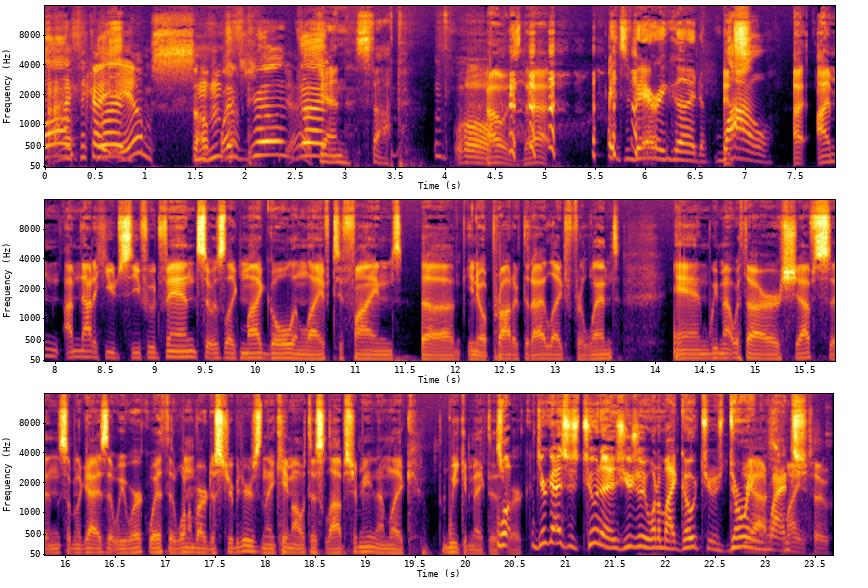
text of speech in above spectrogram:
I think I am Southwest. Yeah. Jen, stop. Oh, How is that? It's very good. Wow. I, I'm I'm not a huge seafood fan, so it was like my goal in life to find uh, you know a product that I liked for Lent. And we met with our chefs and some of the guys that we work with at one of our distributors, and they came out with this lobster meat. And I'm like, we can make this well, work. your guys' tuna is usually one of my go-tos during Yes, Lent. mine too.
